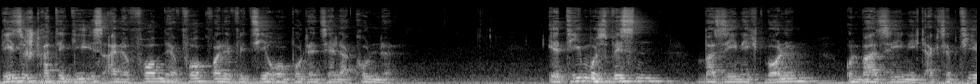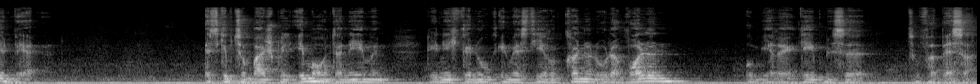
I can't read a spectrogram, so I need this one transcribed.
Diese Strategie ist eine Form der Vorqualifizierung potenzieller Kunden. Ihr Team muss wissen, was sie nicht wollen und was sie nicht akzeptieren werden. Es gibt zum Beispiel immer Unternehmen, die nicht genug investieren können oder wollen, um ihre Ergebnisse zu verbessern.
